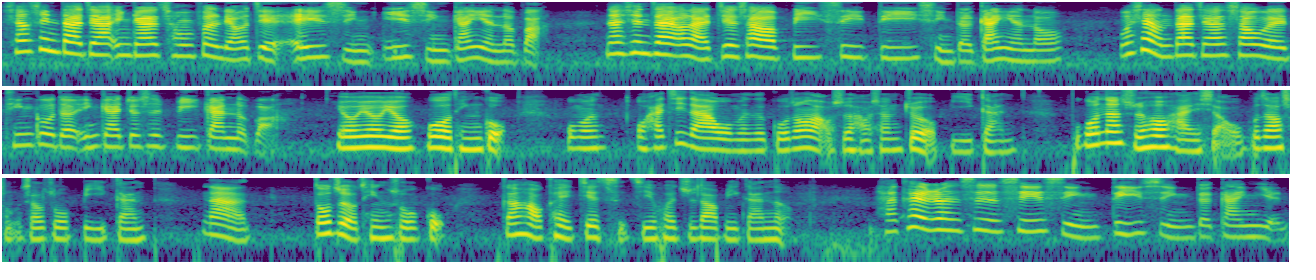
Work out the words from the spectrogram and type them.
相信大家应该充分了解 A 型、E 型肝炎了吧？那现在要来介绍 B、C、D 型的肝炎喽。我想大家稍微听过的，应该就是 B 肝了吧？有有有，我有听过。我们我还记得啊，我们的国中老师好像就有 B 肝，不过那时候还小，我不知道什么叫做 B 肝，那都只有听说过，刚好可以借此机会知道 B 肝呢，还可以认识 C 型、D 型的肝炎。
